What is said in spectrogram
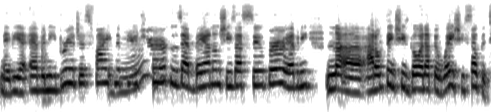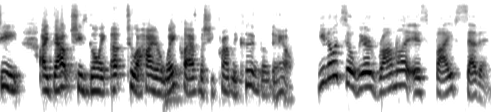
Maybe a Ebanie Bridges fight in the mm-hmm. future. Who's at Bantam? She's at Super. Ebanie, Uh, I don't think she's going up in weight. She's so petite. I doubt she's going up to a higher weight class, but she probably could go down. You know what's so weird? Ramla is five seven.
